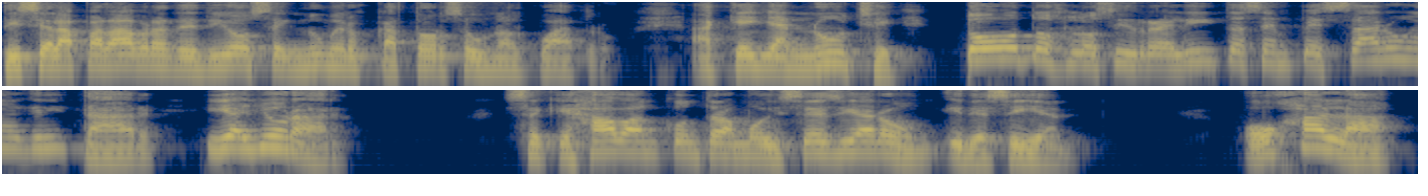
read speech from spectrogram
Dice la palabra de Dios en números 14, 1 al 4. Aquella noche todos los israelitas empezaron a gritar y a llorar. Se quejaban contra Moisés y Aarón y decían, ojalá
